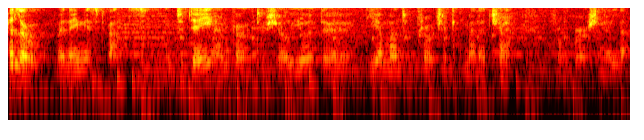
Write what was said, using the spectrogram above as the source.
Hello, my name is Franz and today I'm going to show you the Diamant Project Manager from version 11.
